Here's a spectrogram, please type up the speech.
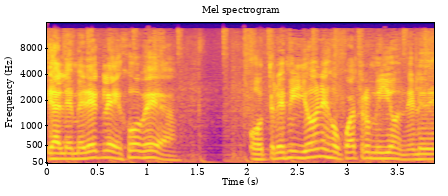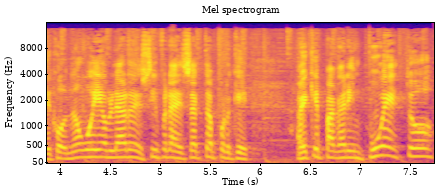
y al Emelec le dejó, vea, o 3 millones o 4 millones. Le dejó, no voy a hablar de cifras exactas porque hay que pagar impuestos,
